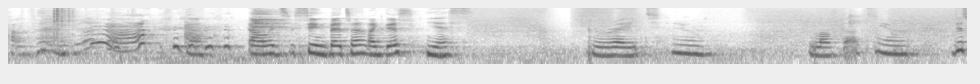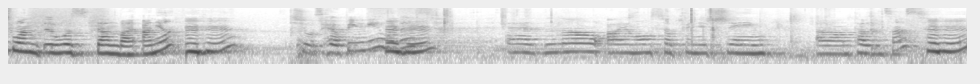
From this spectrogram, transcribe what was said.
can't. oh, it's seen better like this. Yes. Great. Yeah. Love that. Yeah. This one was done by Anya. Mm-hmm. She was helping me with this. And now I am also finishing um, Thousand Sons. Mm-hmm.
